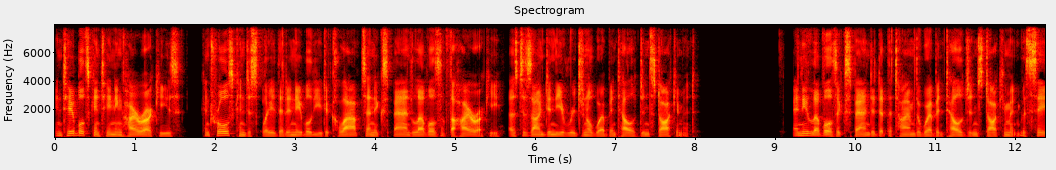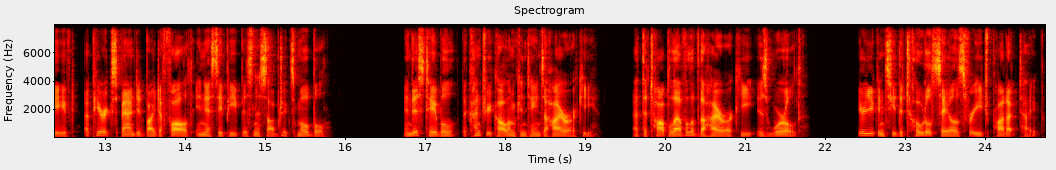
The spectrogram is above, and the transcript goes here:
In tables containing hierarchies, controls can display that enable you to collapse and expand levels of the hierarchy as designed in the original Web Intelligence document. Any levels expanded at the time the Web Intelligence document was saved appear expanded by default in SAP BusinessObjects Mobile. In this table, the country column contains a hierarchy. At the top level of the hierarchy is World. Here you can see the total sales for each product type.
